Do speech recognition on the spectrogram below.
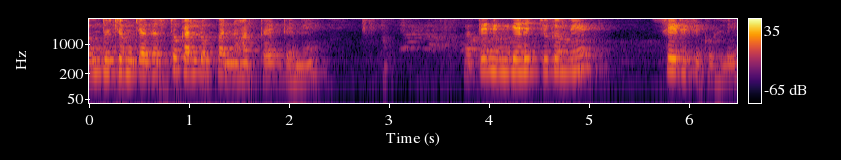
ಒಂದು ಚಮಚದಷ್ಟು ಕಲ್ಲುಪ್ಪನ್ನು ಹಾಕ್ತಾ ಇದ್ದೇನೆ. ಮತ್ತು ನಿಮಗೆ ಹೆಚ್ಚು ಕಮ್ಮಿ ಸೇರಿಸಿಕೊಳ್ಳಿ.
